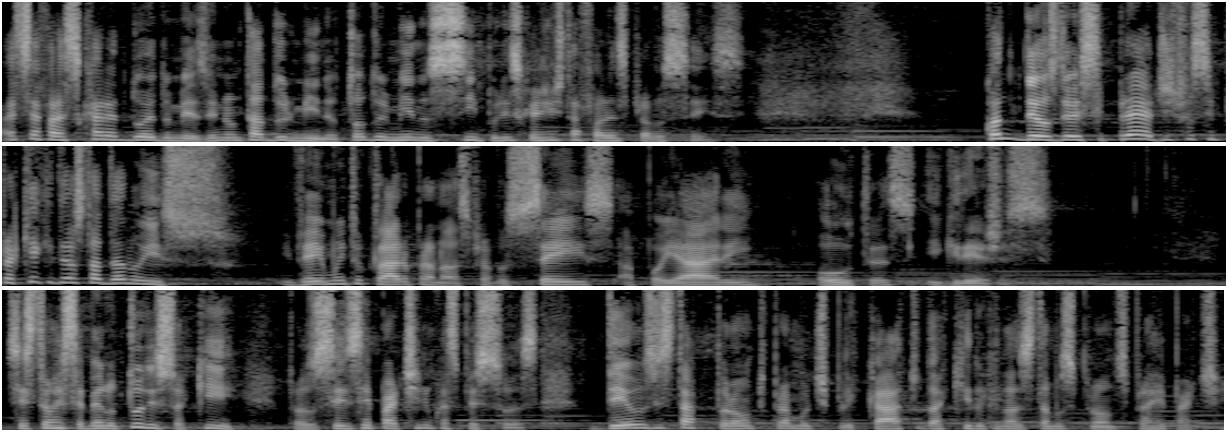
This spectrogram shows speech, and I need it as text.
Aí você fala, esse cara é doido mesmo, ele não está dormindo. Eu estou dormindo sim, por isso que a gente está falando isso para vocês. Quando Deus deu esse prédio, a gente falou assim: para que, Deus está dando isso? E veio muito claro para nós, para vocês apoiarem outras igrejas. Vocês estão recebendo tudo isso aqui para vocês repartirem com as pessoas. Deus está pronto para multiplicar tudo aquilo que nós estamos prontos para repartir.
